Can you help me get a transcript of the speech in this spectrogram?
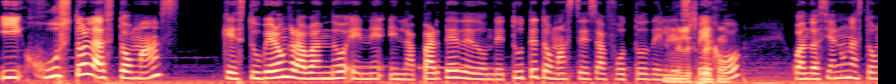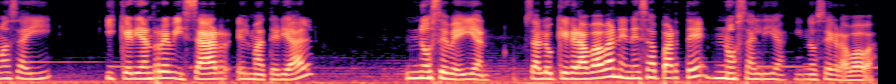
Y justo las tomas que estuvieron grabando en, e- en la parte de donde tú te tomaste esa foto del espejo, espejo. cuando hacían unas tomas ahí y querían revisar el material, no se veían. O sea, lo que grababan en esa parte no salía y no se grababa.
